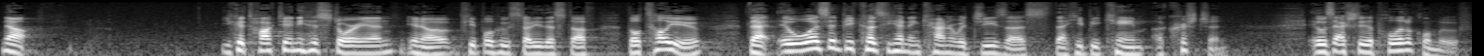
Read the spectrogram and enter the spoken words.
Now, you could talk to any historian, you know, people who study this stuff, they'll tell you that it wasn't because he had an encounter with Jesus that he became a Christian. It was actually a political move.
